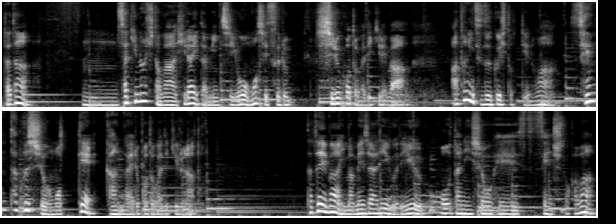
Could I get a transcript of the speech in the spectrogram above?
ただうん先の人が開いた道をもしする知ることができれば後に続く人っていうのは選択肢を持って考えることができるなと。例えば今メジャーリーグでいう大谷翔平選手とかは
